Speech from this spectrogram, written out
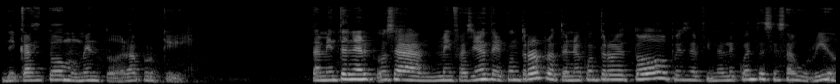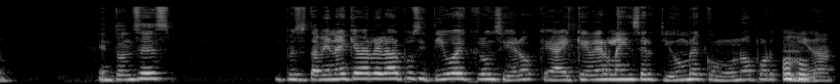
de casi todo momento, ¿verdad? Porque también tener, o sea, me fascina tener control, pero tener control de todo, pues al final de cuentas es aburrido. Entonces, pues también hay que verle el lado positivo y considero que hay que ver la incertidumbre como una oportunidad,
